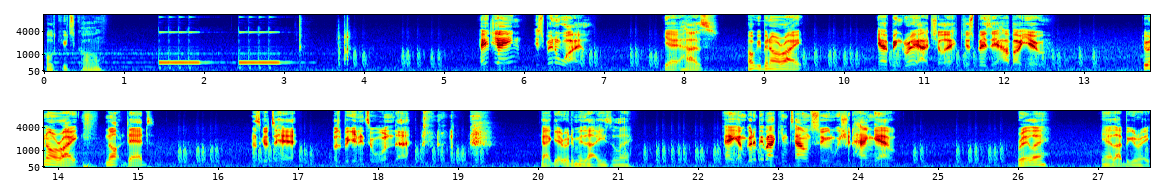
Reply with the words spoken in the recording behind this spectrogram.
Hold Q to call. Hey, Jane. It's been a while. Yeah, it has. Hope you've been alright. Yeah, I've been great, actually. Just busy. How about you? Doing alright. Not dead. That's good to hear. I was beginning to wonder. Can't get rid of me that easily. Hey, I'm going to be back in town soon. We should hang out. Really? Yeah, that'd be great.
